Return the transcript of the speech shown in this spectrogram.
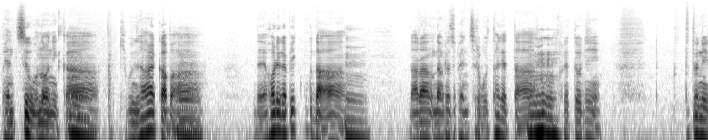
벤츠 오너니까 기분 상할까봐. 음. 내 허리가 삐꾸다. 음. 나랑 나 그래서 벤츠를 못 타겠다. 음. 그랬더니 듣더니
